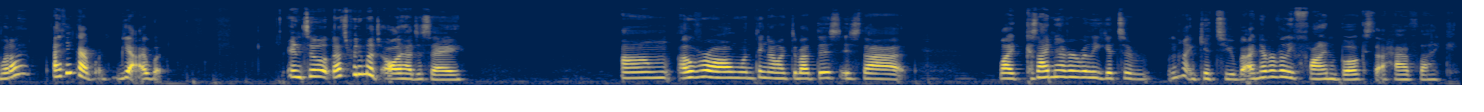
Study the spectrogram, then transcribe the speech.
Would I? I think I would. Yeah, I would. And so that's pretty much all I had to say. Um overall, one thing I liked about this is that like cuz I never really get to not get to, but I never really find books that have like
